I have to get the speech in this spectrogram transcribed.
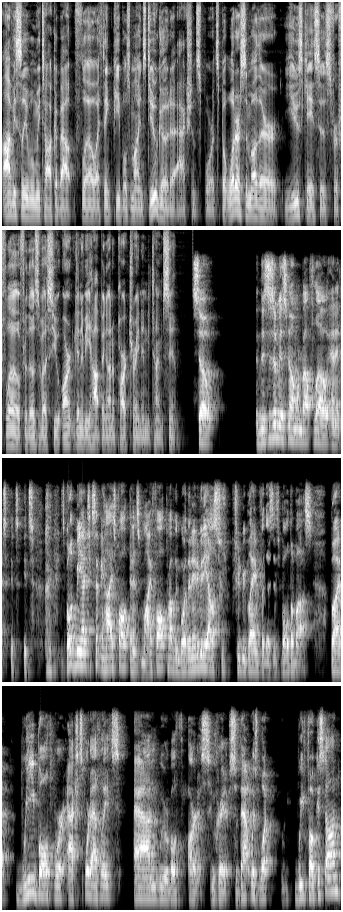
obviously when we talk about flow, I think people's minds do go to action sports, but what are some other use cases for flow for those of us who aren't going to be hopping on a park terrain anytime soon? So this is a misnomer about flow, and it's it's it's it's both me, Csikszentmihalyi's fault, and it's my fault probably more than anybody else who should be blamed for this. It's both of us. But we both were action sport athletes, and we were both artists and creatives. So that was what we focused on.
